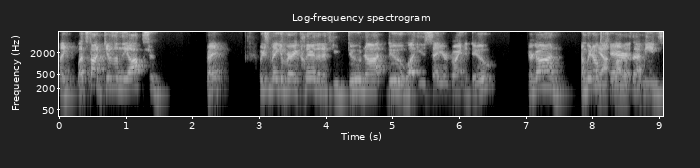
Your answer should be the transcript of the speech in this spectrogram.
like, let's not give them the option, right? We just make it very clear that if you do not do what you say you're going to do, you're gone. And we don't yeah, care if that means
